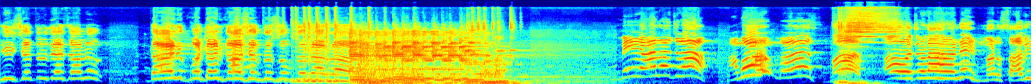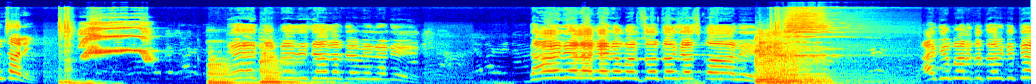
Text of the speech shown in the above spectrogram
ఈ శత్రు దేశాలు దాన్ని కొట్టడానికి ఆసక్తి చూపుతున్నారా మీ ఆలోచన ఆ వజ్రలాహాన్ని మనం సాధించాలి. నేను చెప్పేది జాగ్రత్త వినండి. దాన్ని ఎలాగైనా మన సొంతం చేసుకోవాలి. అది మనకు దొరికితే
